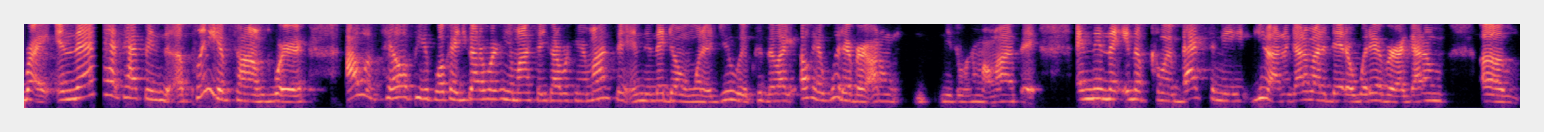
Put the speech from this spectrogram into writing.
Right. And that has happened uh, plenty of times where I will tell people, okay, you got to work on your mindset, you got to work on your mindset. And then they don't want to do it because they're like, okay, whatever, I don't need to work on my mindset. And then they end up coming back to me, you know, I got them out of debt or whatever. I got them, um,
